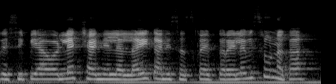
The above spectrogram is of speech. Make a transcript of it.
रेसिपी आवडल्यास चॅनेलला लाईक आणि सबस्क्राईब करायला विसरू नका.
